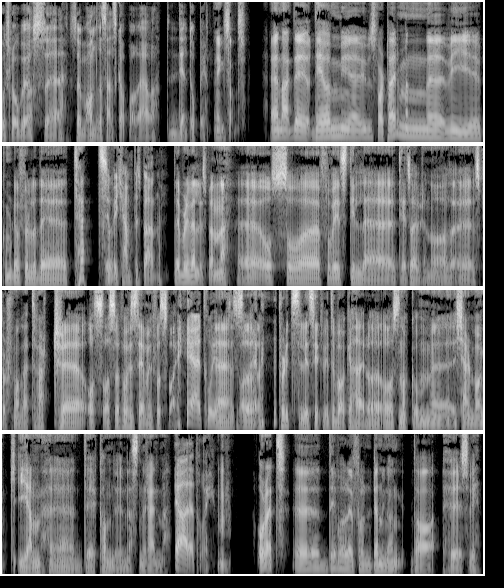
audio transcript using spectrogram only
Oslo Børs, som andre selskaper har vært delt opp i. Ikke sant. Eh, nei, det, det, er jo mye ubesvart her, men eh, vi kommer til å følge det tett. Det blir kjempespennende. Det blir veldig spennende. Eh, og så får vi stille Tito Evre noen spørsmål etter hvert også, så får vi se om vi får svar. Jeg tror jeg får svar. Så plutselig sitter vi tilbake her og, og snakker om Kjernbank igjen. Det kan du nesten regne med. Ja, det tror jeg. Mm. All right, det var det for denne gang. Da høres vi.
